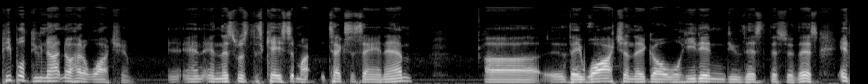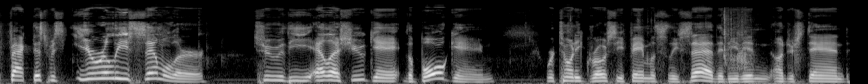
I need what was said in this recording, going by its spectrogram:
people do not know how to watch him, and and this was the case at my, Texas A&M uh, they watch and they go, well, he didn't do this, this, or this. In fact, this was eerily similar to the LSU game, the bowl game, where Tony Grossi famously said that he didn't understand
